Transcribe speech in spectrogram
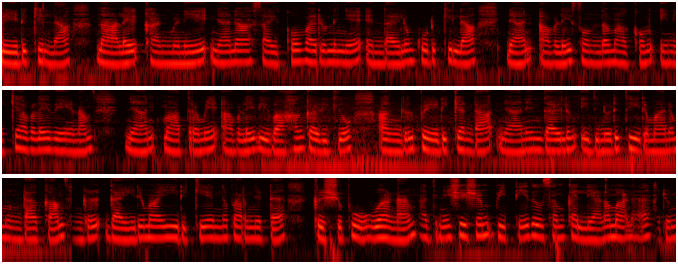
പേടിക്കില്ല. നാളെ കൺമണിയെ ഞാൻ ആ സൈക്കോ വരുണിന് എന്തായാലും കൊടുക്കില്ല. ഞാൻ അവളെ സ്വന്തമാക്കും. എനിക്ക് അവളെ വേണം. ഞാൻ മാത്രമേ അവളെ വിവാഹം കഴിക്കൂ. അങ്കിൾ പേടിക്കണ്ട. ഞാൻ എന്തായാലും ഇതിനൊരു തീരുമാനം ഉണ്ടാക്കാം അങ്കിൾ ധൈര്യമായി ഇരിക്കുക എന്ന് പറഞ്ഞിട്ട് കൃഷി പോവുകയാണ്. അതിനുശേഷം പിറ്റേ ദിവസം കല്യാണമാണ്. അരുൺ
